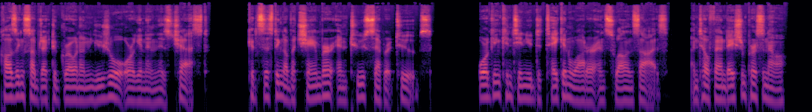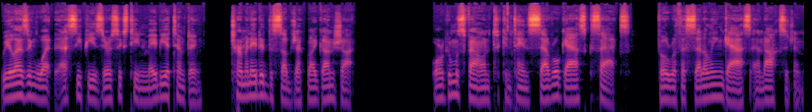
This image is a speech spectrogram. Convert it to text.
causing subject to grow an unusual organ in his chest, consisting of a chamber and two separate tubes. Organ continued to take in water and swell in size, until Foundation personnel, realizing what SCP 016 may be attempting, terminated the subject by gunshot. Organ was found to contain several gas sacs filled with acetylene gas and oxygen.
